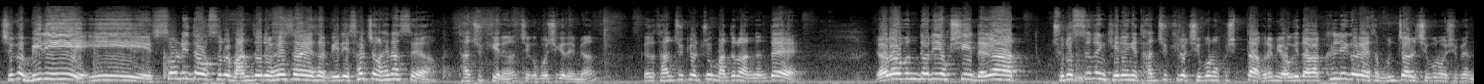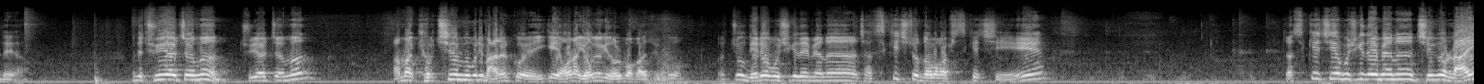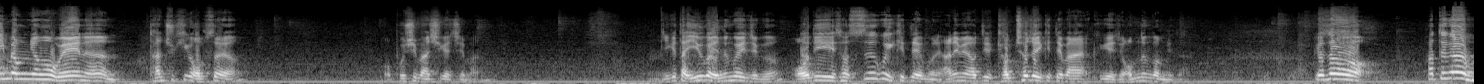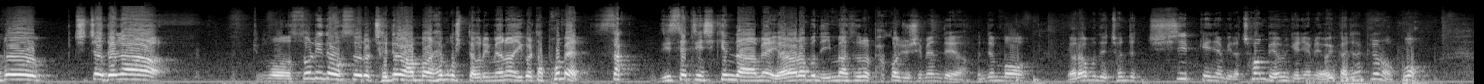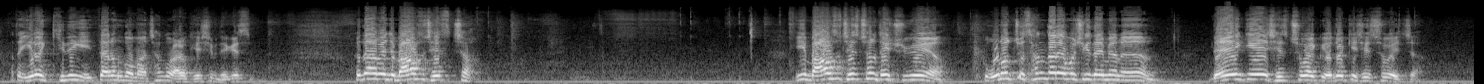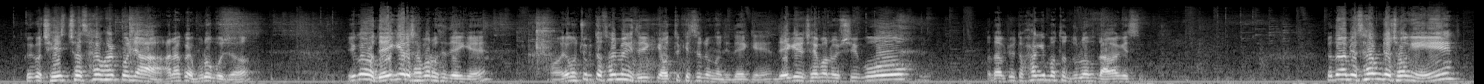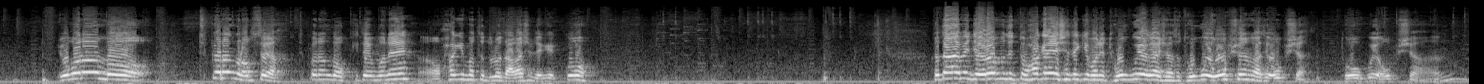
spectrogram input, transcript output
지금 미리 이 솔리드웍스를 만드는 회사에서 미리 설정을 해놨어요. 단축키는 지금 보시게 되면. 그래서 단축키를 쭉 만들어놨는데 여러분들이 혹시 내가 주로 쓰는 기능에 단축키를 집어넣고 싶다. 그러면 여기다가 클릭을 해서 문자를 집어넣으시면 돼요. 근데 주의할 점은 주의할 점은 아마 겹치는 부분이 많을 거예요. 이게 워낙 영역이 넓어가지고 쭉 내려보시게 되면은 자 스케치 좀 넘어갑시다. 스케치. 자 스케치 해보시게 되면은 지금 라인 명령어 외에는 단축키가 없어요. 뭐 보시면 아시겠지만 음, 이게 다 이유가 있는 거예요 지금 어디서 쓰고 있기 때문에 아니면 어디 겹쳐져 있기 때문에 그게 이제 없는 겁니다. 그래서 하여튼간 뭐 진짜 내가 뭐 솔리드웍스를 제대로 한번 해보고 싶다 그러면은 이걸 다 포맷 싹 리세팅 시킨 다음에 여러분들 입맛으로 바꿔주시면 돼요. 근데 뭐 여러분들이 전체 시집 개념이라 처음 배우는 개념이 여기까지 할 필요는 없고 하여튼 이런 기능이 있다는 것만 참고로 알고 계시면 되겠습니다. 그 다음에 이제 마우스 제스처 이 마우스 제스처는 되게 중요해요. 그 오른쪽 상단에 보시게 되면은 4개의 제스처가 있고 8개의 제스처가 있죠. 그리고 제스처 사용할 거냐 안 할 거냐 물어보죠. 이거 4개를 잡아놓으세요 4개. 어, 이건 좀 이따 설명해 드릴게요. 어떻게 쓰는 건지 4개. 4개를 잡아놓으시고 그 다음에 좀 이따 확인 버튼 눌러서 나가겠습니다. 그 다음에 사용자 정의. 요거는 뭐 특별한 건 없어요. 특별한 거 없기 때문에 어, 확인 버튼 눌러 나가시면 되겠고. 그 다음에 여러분들이 또 확인하셔야 될 게 뭐냐 도구에 가셔서 도구의 옵션 가세요 옵션. 도구의 옵션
